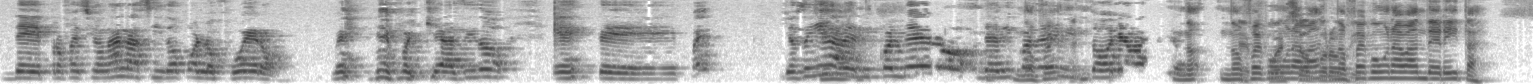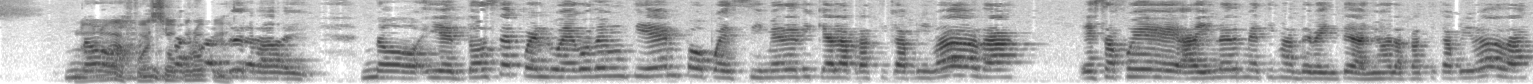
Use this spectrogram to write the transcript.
de profesional ha sido por los fueros, porque ha sido, este, pues, yo soy hija de Luis Cordero, de Luis Cordero y Victoria no, no, fue con una, no fue con una banderita. No, no fue su propio. No, y entonces, pues luego de un tiempo, pues sí me dediqué a la práctica privada. Esa fue, ahí le metí más de 20 años a la práctica privada.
